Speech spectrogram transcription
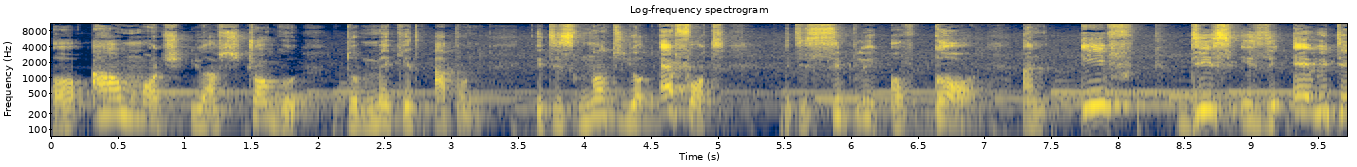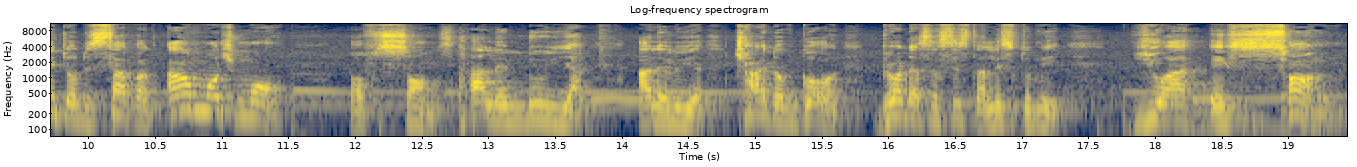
or how much you have struggled to make it happen. It is not your effort, it is simply of God. And if this is the heritage of the servant, how much more of sons? Hallelujah. Hallelujah. Child of God, brothers and sisters, listen to me. You are a son.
